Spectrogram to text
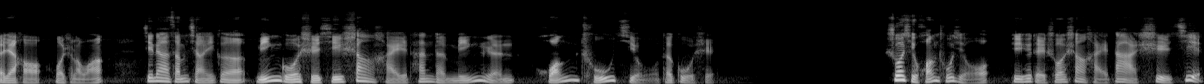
大家好，我是老王。今天啊，咱们讲一个民国时期上海滩的名人黄楚九的故事。说起黄楚九，必须得说上海大世界。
